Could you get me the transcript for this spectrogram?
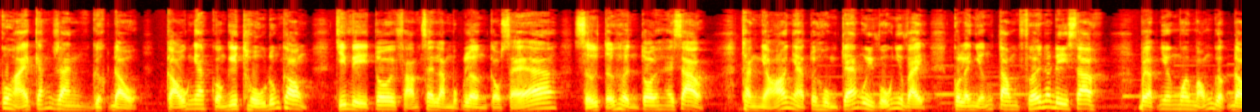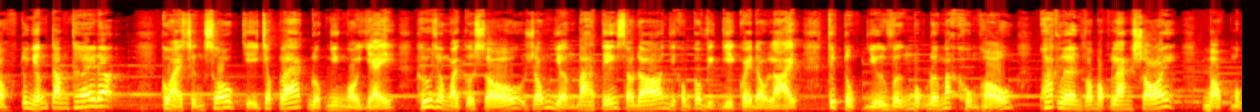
Cô Hải cắn răng gật đầu. Cậu nha còn ghi thù đúng không? Chỉ vì tôi phạm sai lầm một lần cậu sẽ xử tử hình tôi hay sao? Thằng nhỏ nhà tôi hùng tráng uy vũ như vậy, cô lại nhẫn tâm phế nó đi sao? Bạc nhân môi mỏng gật đầu, tôi nhẫn tâm thế đó. Cô Hải sửng sốt chỉ chốc lát đột nhiên ngồi dậy, hướng ra ngoài cửa sổ, rống giận ba tiếng sau đó như không có việc gì quay đầu lại, tiếp tục giữ vững một đôi mắt hùng hổ, khoác lên vỏ bọc lan sói, bọc một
